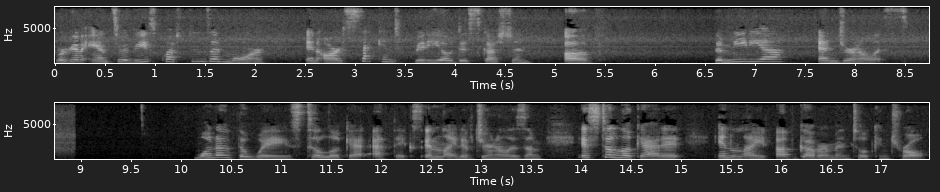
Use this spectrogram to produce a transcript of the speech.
we're going to answer these questions and more in our second video discussion of the media and journalists. One of the ways to look at ethics in light of journalism is to look at it in light of governmental control.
